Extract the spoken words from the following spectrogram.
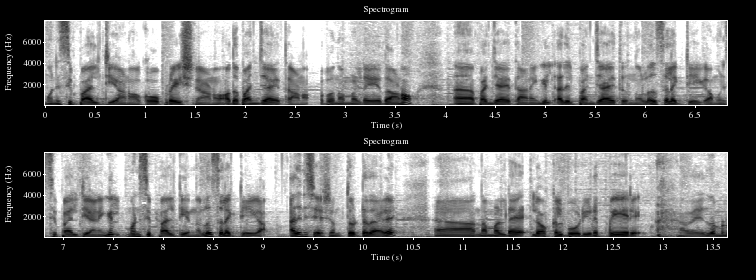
മുനിസിപ്പാലിറ്റി ആണോ കോർപ്പറേഷൻ ആണോ അതോ പഞ്ചായത്താണോ അപ്പോൾ നമ്മളുടെ ഏതാണോ പഞ്ചായത്താണെങ്കിൽ അതിൽ പഞ്ചായത്ത് എന്നുള്ളത് സെലക്ട് ചെയ്യുക. മുനിസിപ്പാലിറ്റി ആണെങ്കിൽ മുനിസിപ്പാലിറ്റി എന്നുള്ളത് സെലക്ട് ചെയ്യുക. അതിനുശേഷം തൊട്ട് താഴെ നമ്മളുടെ ലോക്കൽ ബോഡിയുടെ പേര്. അതായത് നമ്മൾ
